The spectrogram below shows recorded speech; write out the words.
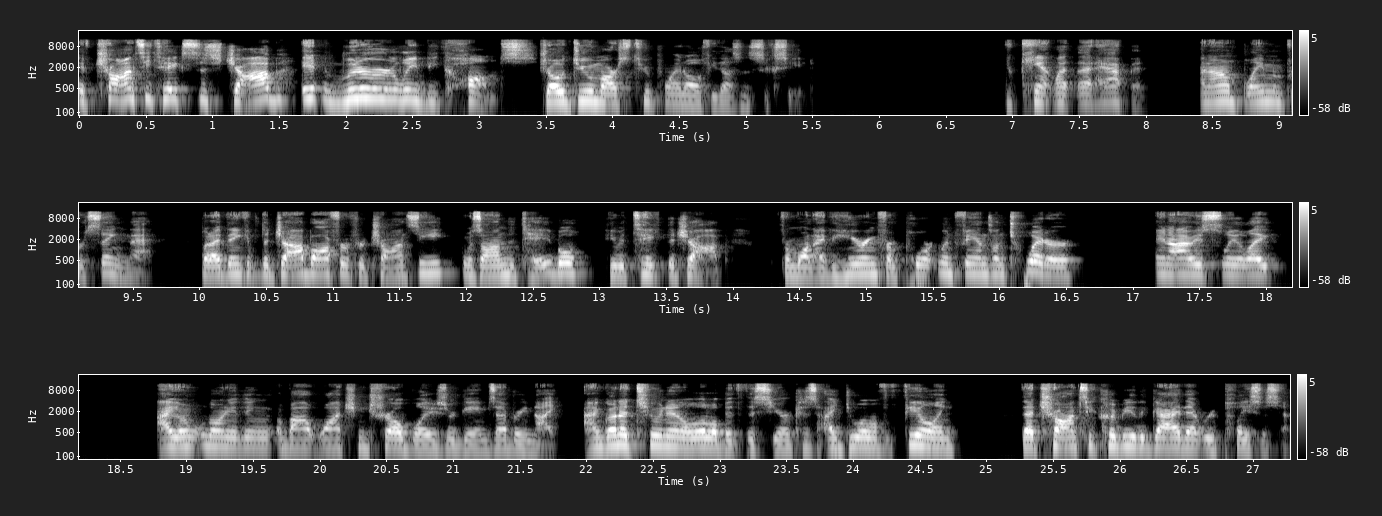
If Chauncey takes this job, it literally becomes Joe Dumars 2.0 if he doesn't succeed. You can't let that happen. And I don't blame him for saying that. But I think if the job offer for Chauncey was on the table, he would take the job. From what I'm hearing from Portland fans on Twitter, and obviously, like, I don't know anything about watching Trailblazer games every night. I'm going to tune in a little bit this year because I do have a feeling that Chauncey could be the guy that replaces him.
